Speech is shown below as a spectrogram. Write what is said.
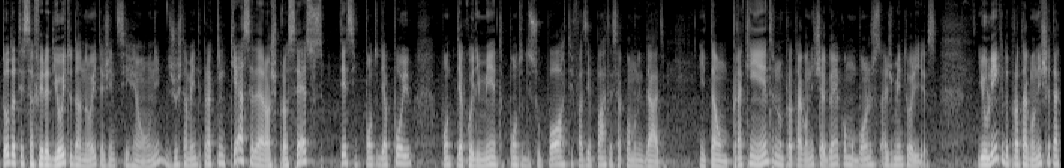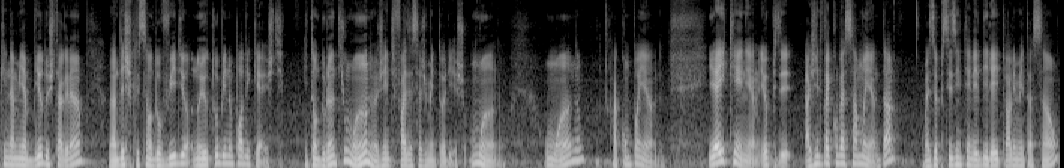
Toda terça-feira, de 8 da noite, a gente se reúne, justamente para quem quer acelerar os processos, ter esse ponto de apoio, ponto de acolhimento, ponto de suporte, fazer parte dessa comunidade. Então, para quem entra no protagonista, ganha como bônus as mentorias. E o link do protagonista está aqui na minha bio do Instagram, na descrição do vídeo, no YouTube e no podcast. Então, durante um ano, a gente faz essas mentorias. Um ano. Um ano acompanhando. E aí, Kenia, eu, a gente vai conversar amanhã, tá? Mas eu preciso entender direito a alimentação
